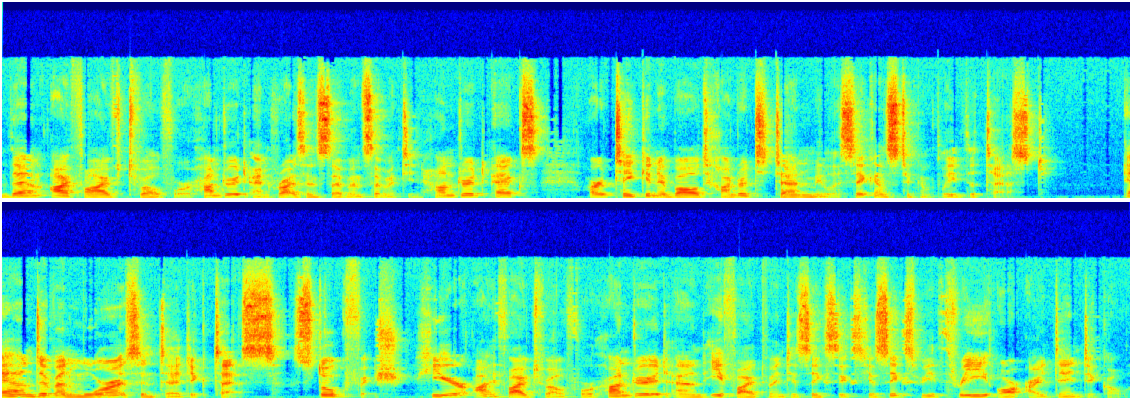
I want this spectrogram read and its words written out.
then i5 12400 and Ryzen 7 1700X are taking about 110 milliseconds to complete the test. And even more synthetic tests. Stockfish. Here i5 12400 and E5 2666v3 are identical.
